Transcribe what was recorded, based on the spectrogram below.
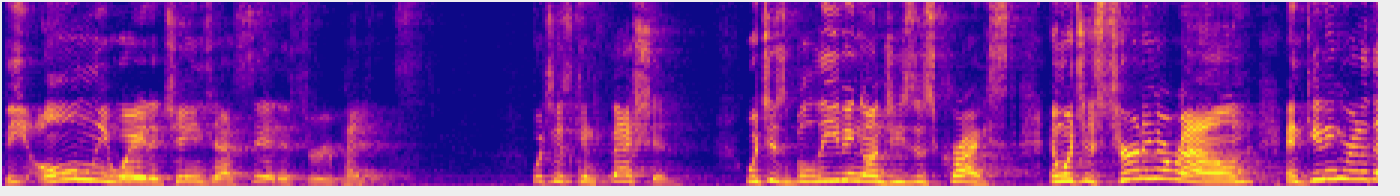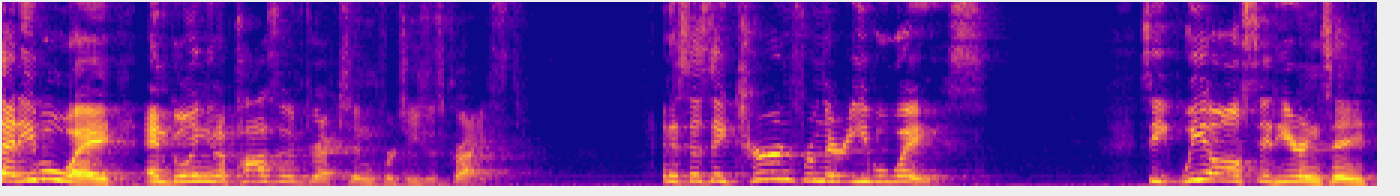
the only way to change that sin is through repentance, which is confession, which is believing on Jesus Christ, and which is turning around and getting rid of that evil way and going in a positive direction for Jesus Christ. And it says they turn from their evil ways. See, we all sit here and say,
